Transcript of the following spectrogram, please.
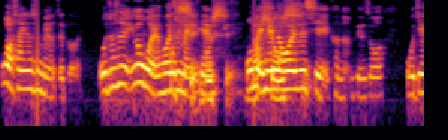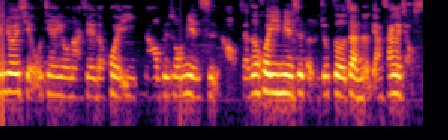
我好像就是没有这个，我就是因为我也会是每天，不行，不行，我每天都会是写，可能比如说。我今天就会写我今天有哪些的会议，然后比如说面试，好，假设会议面试可能就各占了两三个小时，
